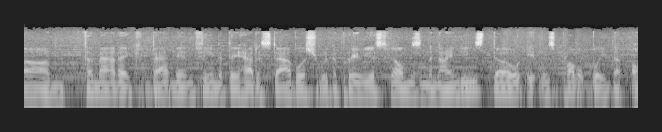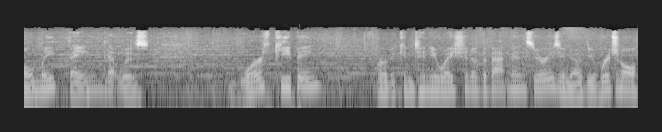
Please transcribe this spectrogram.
um, thematic Batman theme that they had established with the previous films in the 90s, though it was probably the only thing that was worth keeping for the continuation of the Batman series. You know, the original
